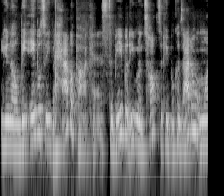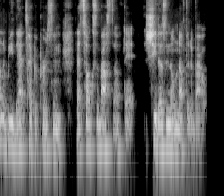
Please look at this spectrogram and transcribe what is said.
you know, be able to even have a podcast, to be able to even talk to people, because I don't want to be that type of person that talks about stuff that she doesn't know nothing about.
